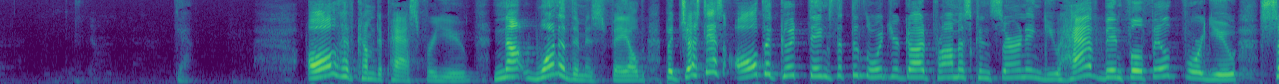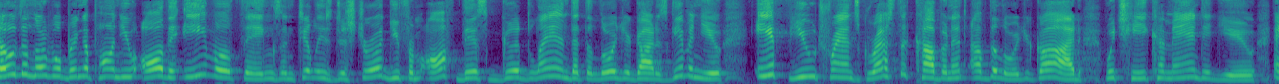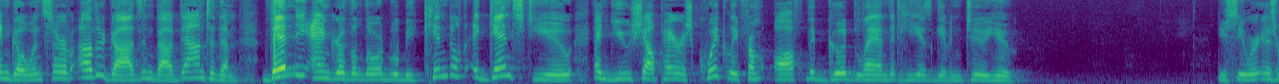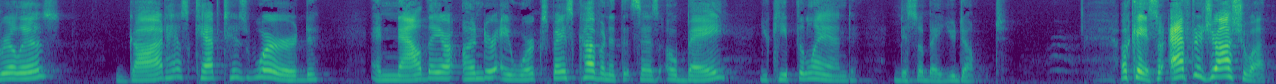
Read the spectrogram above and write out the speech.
All have come to pass for you. Not one of them has failed. But just as all the good things that the Lord your God promised concerning you have been fulfilled for you, so the Lord will bring upon you all the evil things until he's destroyed you from off this good land that the Lord your God has given you, if you transgress the covenant of the Lord your God, which he commanded you, and go and serve other gods and bow down to them. Then the anger of the Lord will be kindled against you, and you shall perish quickly from off the good land that he has given to you. Do you see where Israel is? God has kept his word, and now they are under a works-based covenant that says, obey, you keep the land, disobey, you don't. Okay, so after Joshua,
